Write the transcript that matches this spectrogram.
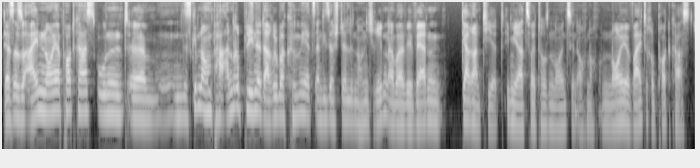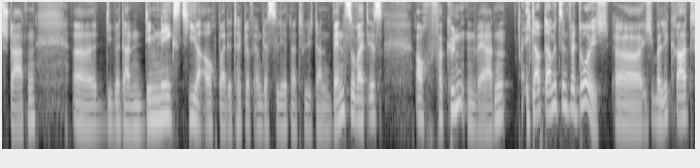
Das ist also ein neuer Podcast und ähm, es gibt noch ein paar andere Pläne. Darüber können wir jetzt an dieser Stelle noch nicht reden, aber wir werden garantiert im Jahr 2019 auch noch neue weitere Podcasts starten, äh, die wir dann demnächst hier auch bei Detective M Destilliert natürlich dann, wenn es soweit ist, auch verkünden werden. Ich glaube, damit sind wir durch. Äh, ich überlege gerade,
